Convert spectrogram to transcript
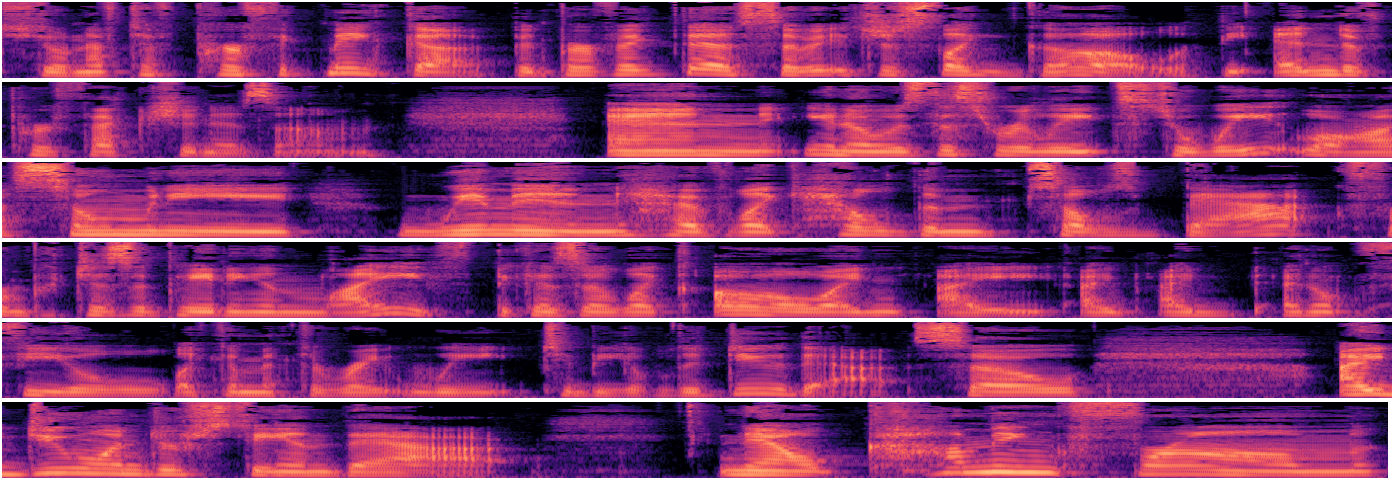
you don't have to have perfect makeup and perfect this. So it's just like go at the end of perfectionism. And, you know, as this relates to weight loss, so many women have like held themselves back from participating in life because they're like, oh, I I I I don't feel like I'm at the right weight to be able to do that. So I do understand that. Now, coming from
